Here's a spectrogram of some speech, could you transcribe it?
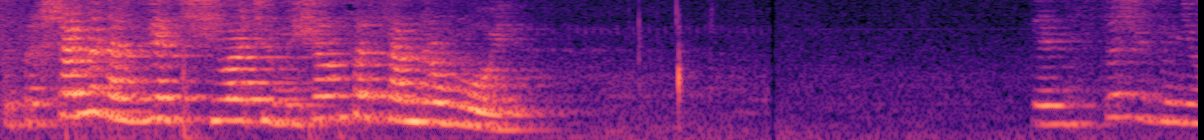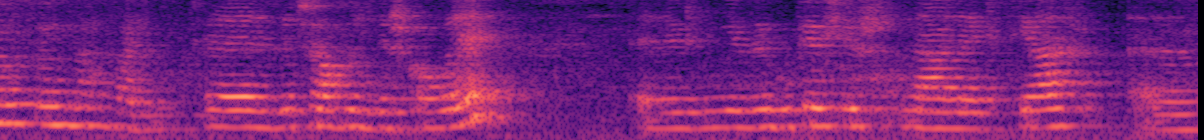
Zapraszamy na wywiad siłaczy miesiąca Sandrą Łuj. Więc co się zmieniło w Twoim zachowaniu? E, zaczęłam chodzić do szkoły. E, nie wygłupiam się już na lekcjach. Em,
